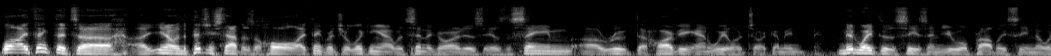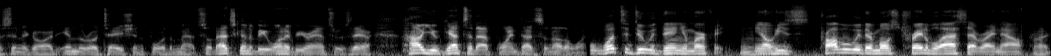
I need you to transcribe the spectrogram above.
Well, I think that uh, uh, you know, in the pitching staff as a whole, I think what you're looking at with Syndergaard is is the same uh, route that Harvey and Wheeler took. I mean, midway through the season, you will probably see Noah Syndergaard in the rotation for the Mets. So that's going to be one of your answers there. How you get to that point, that's another one. What to do with Daniel Murphy? You know, he's probably their most tradable asset right now. Right.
